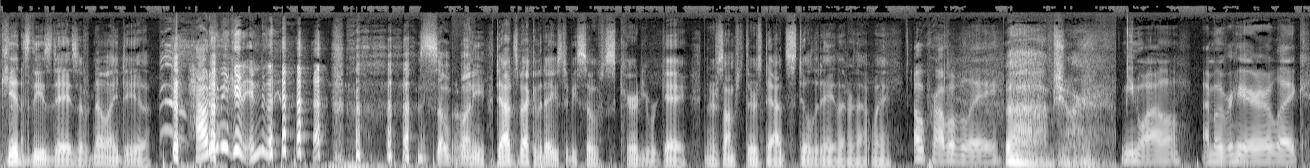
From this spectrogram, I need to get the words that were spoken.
Kids these days have no idea. How did we get into that? So funny. Dads back in the day used to be so scared you were gay. There's um, there's dads still today that are that way. Oh, probably. I'm sure. Meanwhile, I'm over here like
